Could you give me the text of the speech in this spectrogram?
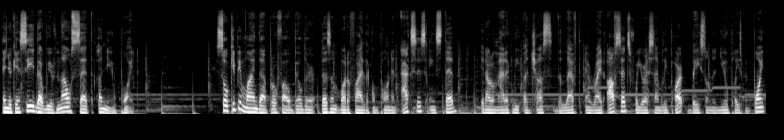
and you can see that we've now set a new point. So keep in mind that Profile Builder doesn't modify the component axis. Instead, it automatically adjusts the left and right offsets for your assembly part based on the new placement point.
